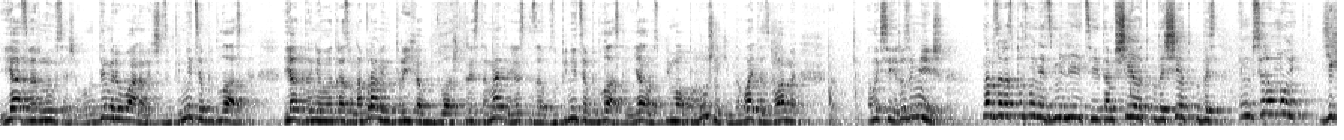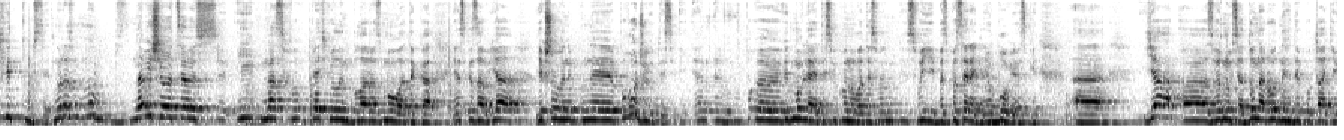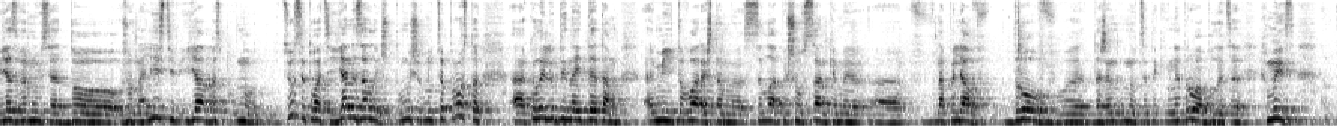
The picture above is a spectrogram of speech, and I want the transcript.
І я звернувся, що Володимир Іванович, зупиніться, будь ласка. Я до нього одразу набрав, він ласка, 300 метрів, я сказав, зупиніться, будь ласка, я ось піймав порушників, давайте з вами. Олексій, розумієш, нам зараз подзвонять з міліції, там ще от кудись, ще от кудись, і все одно їх відпустять. Ну, роз, ну, навіщо це ось? І в нас 5 хвилин була розмова така. Я сказав, я, якщо ви не, не погоджуєтесь, е, е, відмовляєтесь виконувати свої, безпосередні обов'язки. е, я звернувся до народних депутатів, я звернувся до журналістів, і я без ну, цю ситуацію я не залишу, тому що ну це просто е, коли людина йде там, е, мій товариш там з села пішов з санками, е, напиляв дров, е, даже, ну це такі не дрова були, це хмиз.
